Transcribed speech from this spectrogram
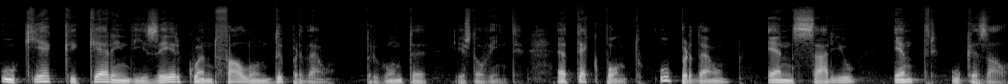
o que é que querem dizer quando falam de perdão? Pergunta este ouvinte. Até que ponto o perdão é necessário entre o casal?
